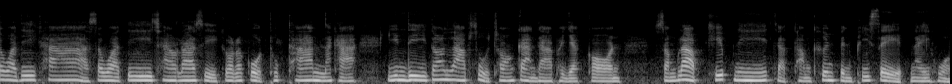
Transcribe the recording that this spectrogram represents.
สวัสดีค่ะ สวัสดีชาวราศีกรกฎทุกท่านนะคะ ยินดีต้อนรับสู่ช่องการดาพยากรณ์สำหรับคลิปนี้จัดทำขึ้นเป็นพิเศษในหัว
